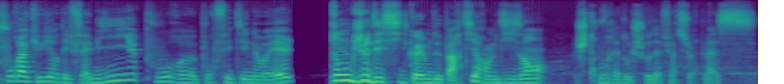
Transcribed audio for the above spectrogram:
pour accueillir des familles, pour, pour fêter Noël. Donc je décide quand même de partir en me disant, je trouverai d'autres choses à faire sur place.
